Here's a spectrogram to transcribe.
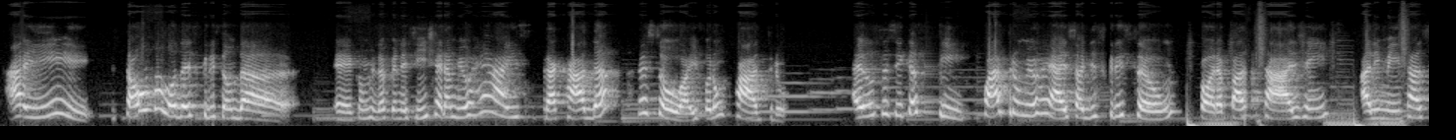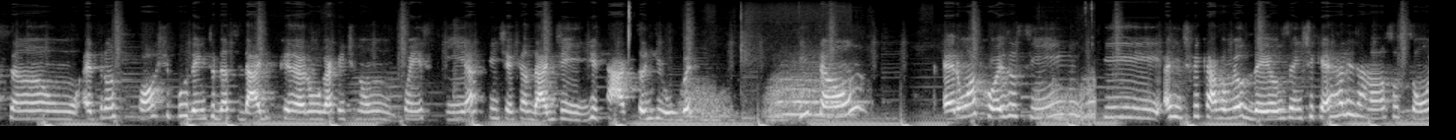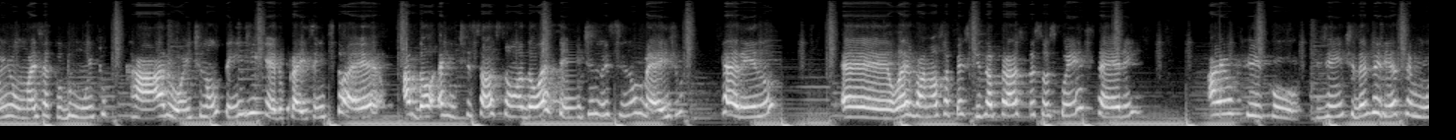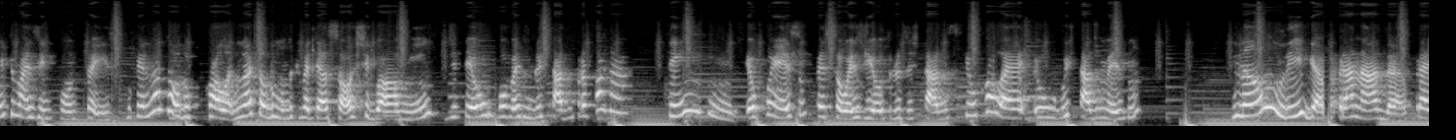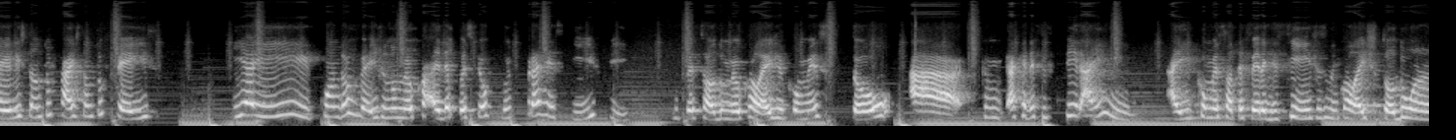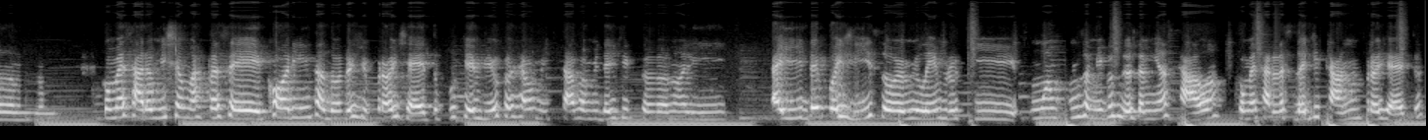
Aí, só o valor da inscrição da, é, comida Fenecite era mil reais para cada pessoa, aí foram quatro. Aí você fica assim, quatro mil reais só de inscrição, fora passagem, alimentação, é transporte por dentro da cidade, porque era um lugar que a gente não conhecia, a gente tinha que andar de, de táxi ou de Uber. Então, era uma coisa assim que a gente ficava, meu Deus, a gente quer realizar nosso sonho, mas é tudo muito caro, a gente não tem dinheiro para isso, a gente só é a gente só são adolescentes no ensino médio querendo é, levar nossa pesquisa para as pessoas conhecerem Aí eu fico, gente, deveria ser muito mais em conta isso, porque não é todo não é todo mundo que vai ter a sorte igual a mim de ter o governo do estado para pagar. Tem, eu conheço pessoas de outros estados que o colégio, o estado mesmo não liga para nada, para eles tanto faz, tanto fez. E aí, quando eu vejo no meu depois que eu fui para Recife, o pessoal do meu colégio começou a, a querer se inspirar em mim. Aí começou a ter feira de ciências no colégio todo ano. Começaram a me chamar para ser co-orientadora de projeto, porque viu que eu realmente estava me dedicando ali. Aí depois disso, eu me lembro que uma, uns amigos meus da minha sala começaram a se dedicar num projeto.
